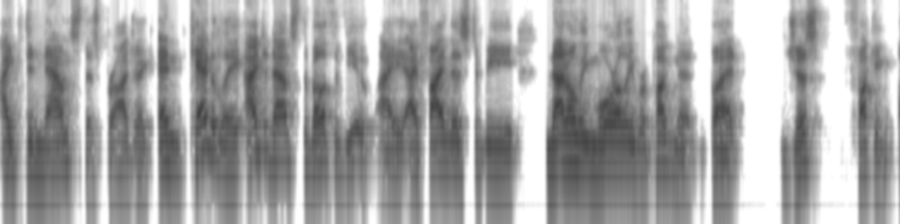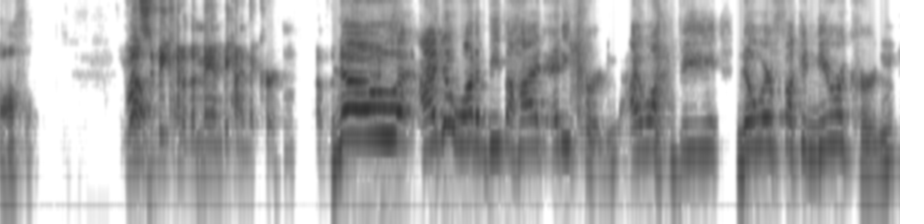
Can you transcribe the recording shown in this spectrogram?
I denounce this project and candidly I denounce the both of you. I I find this to be not only morally repugnant but just fucking awful. He wants to be kind of the man behind the curtain of the No, I don't want to be behind any curtain. I want to be nowhere fucking near a curtain.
